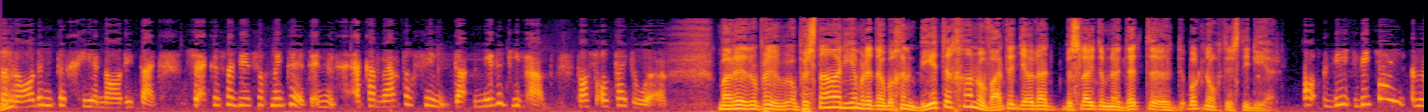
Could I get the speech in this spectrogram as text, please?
berading te gee na die tyd. So ek is nou besig met dit en ek kan regtig sien never give up. Dit's altyd hoop. Maar op op 'n stadium het dit nou begin beter gaan of wat het jou laat besluit om nou dit uh, ook nog te studeer? Oh, weet weet jy um,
